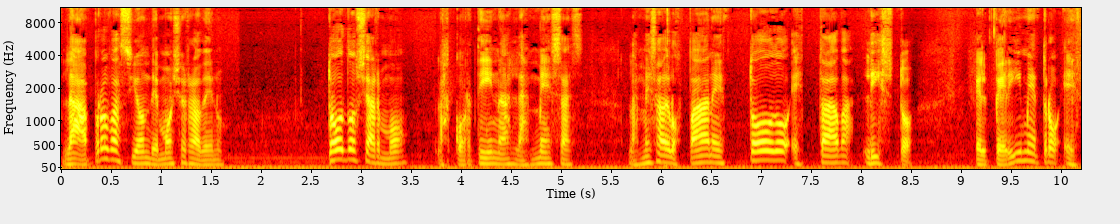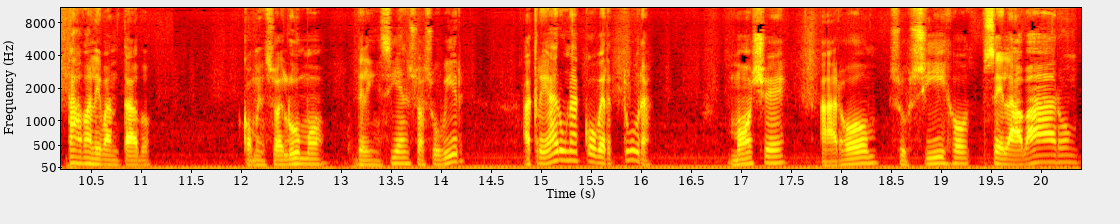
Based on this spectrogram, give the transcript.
la aprobación de Moshe Rabenu, todo se armó, las cortinas, las mesas, las mesas de los panes, todo estaba listo. El perímetro estaba levantado. Comenzó el humo del incienso a subir, a crear una cobertura. Moshe, Aarón, sus hijos se lavaron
